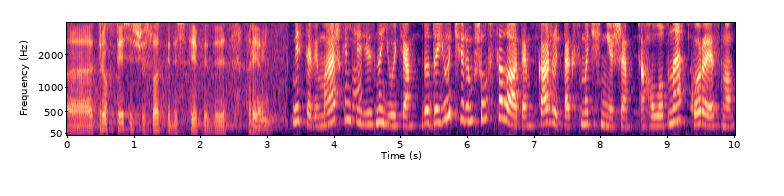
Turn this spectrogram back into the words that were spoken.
е, 3655 гривень. Місцеві мешканці зізнаються, додають черемшу в салати. кажуть, так смачніше, а головне корисно.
